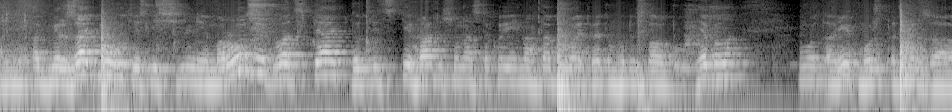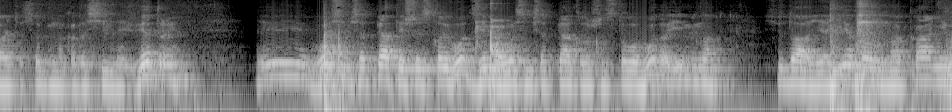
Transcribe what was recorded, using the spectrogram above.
они обмерзать могут, если сильные морозы, 25 до 30 градусов у нас такое иногда бывает. В этом году, слава богу, не было. Вот, орех может обмерзать, особенно когда сильные ветры. И 85-6 год, зима 85-6 года, именно сюда я ехал на Канев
